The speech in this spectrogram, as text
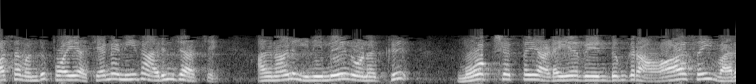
ஆசை வந்து போயாச்சு. ஏன்னா நீ தான் அறிஞ்சாச்சே. அதனால இனிமேல் உனக்கு மோட்சத்தை அடைய வேண்டும்ங்கிற ஆசை வர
